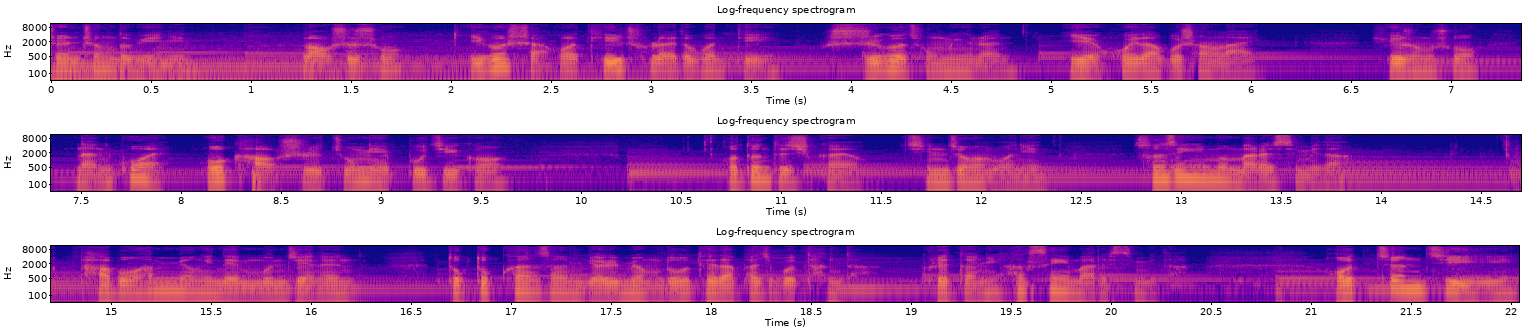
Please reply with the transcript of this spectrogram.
真正的原因,老师说,一个傻瓜提出来的问题十个聪明人也回答不上来。学生说：“难怪我考试总也不及格。” 어떤 뜻일까요? 진정한 원인. 선생님은 말했습니다. 바보 한 명이 낸 문제는 똑똑한 사람 10명도 대답하지 못한다. 그랬더니 학생이 말했습니다. 어쩐지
